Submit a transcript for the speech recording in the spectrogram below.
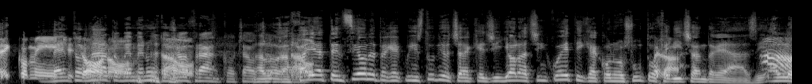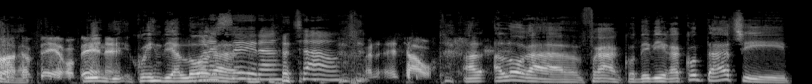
Eccomi, ci Bentornato, sono. benvenuto, ciao, Franco. Ciao, ciao, allora, ciao. fai attenzione perché qui in studio c'è anche Gigliola Cinquetti che ha conosciuto Quella. Felice Andreasi. Ah, allora, davvero, bene. Quindi, quindi allora... Buonasera, ciao. Eh, ciao. Al- Allora, Franco, devi raccontarci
